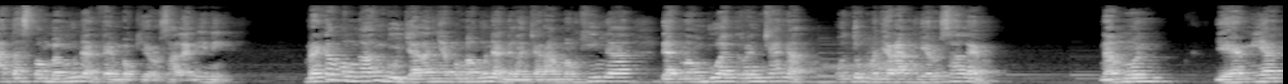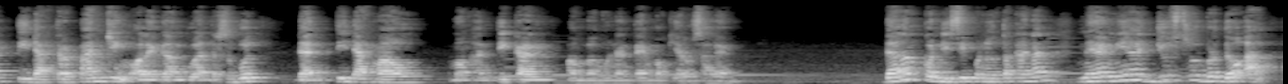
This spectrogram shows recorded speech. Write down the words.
atas pembangunan tembok Yerusalem ini. Mereka mengganggu jalannya pembangunan dengan cara menghina dan membuat rencana untuk menyerang Yerusalem. Namun, Yehemia tidak terpancing oleh gangguan tersebut dan tidak mau menghentikan pembangunan tembok Yerusalem. Dalam kondisi penuh tekanan, Nehemia justru berdoa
